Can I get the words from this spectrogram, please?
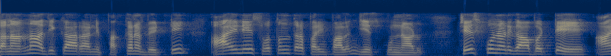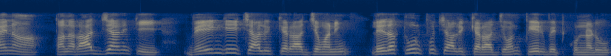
తన అన్న అధికారాన్ని పక్కన పెట్టి ఆయనే స్వతంత్ర పరిపాలన చేసుకున్నాడు. చేసుకున్నాడు కాబట్టి ఆయన తన రాజ్యానికి వేంగి చాళుక్య రాజ్యం అని లేదా తూర్పు చాళుక్య రాజ్యం అని పేరు పెట్టుకున్నాడు.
